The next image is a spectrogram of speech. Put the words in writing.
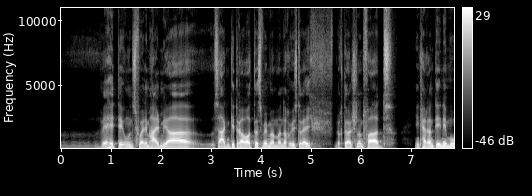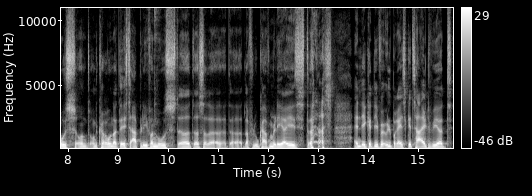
wer hätte uns vor einem halben Jahr sagen getraut, dass wenn man nach Österreich, nach Deutschland fährt, in Quarantäne muss und, und Corona-Tests abliefern muss, da, dass der, der, der, Flughafen leer ist, dass ein negativer Ölpreis gezahlt wird.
